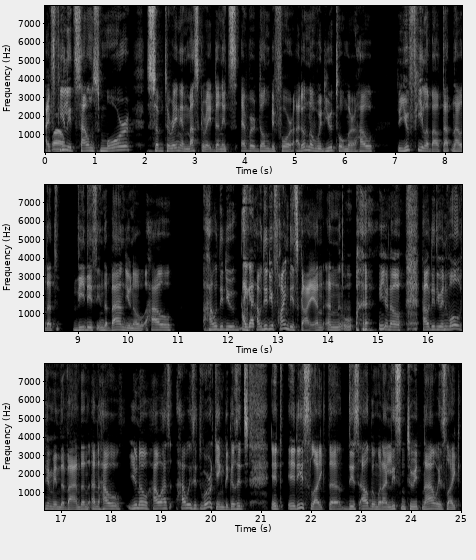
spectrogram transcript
I wow. feel it sounds more Subterranean Masquerade than it's ever done before. I don't know with you, Tomer, how do you feel about that now that Vidi's in the band? You know, how how did you got, how did you find this guy? And and you know how did you involve him in the band? And and how you know how has how is it working? Because it's it it is like the this album when i listen to it now is like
